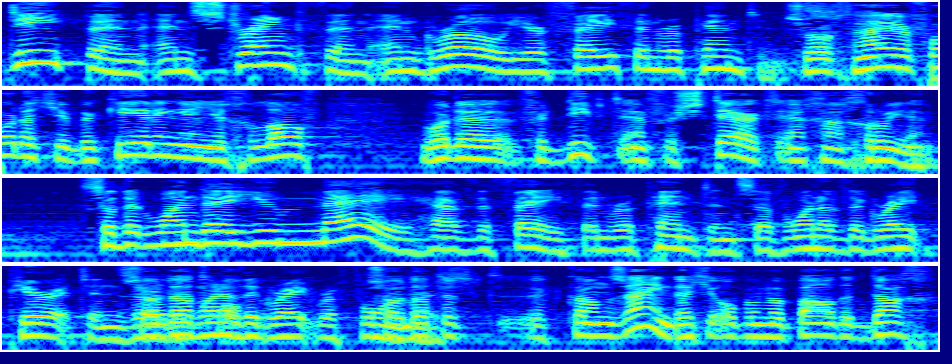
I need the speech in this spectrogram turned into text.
deepen and strengthen and grow your faith and repentance. zorgt Hij ervoor dat je bekering en je geloof worden verdiept en versterkt en gaan groeien. So that one day you may have the faith and repentance of one of the great Puritans or one of the great reformers. Zodat het eh, kan zijn dat je op een bepaalde dag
